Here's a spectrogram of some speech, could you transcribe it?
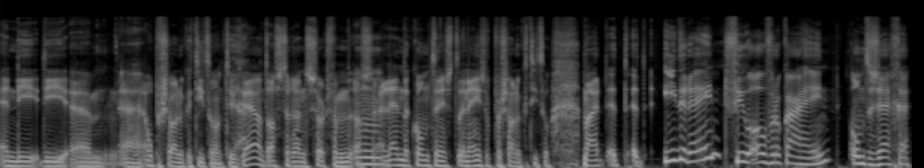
En die, die ehm, eh, op persoonlijke titel natuurlijk. Ja. Hè? Want als er een soort van als er Mm. ellende komt, dan is het ineens op persoonlijke titel. Maar het, het, iedereen viel over elkaar heen om te zeggen:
